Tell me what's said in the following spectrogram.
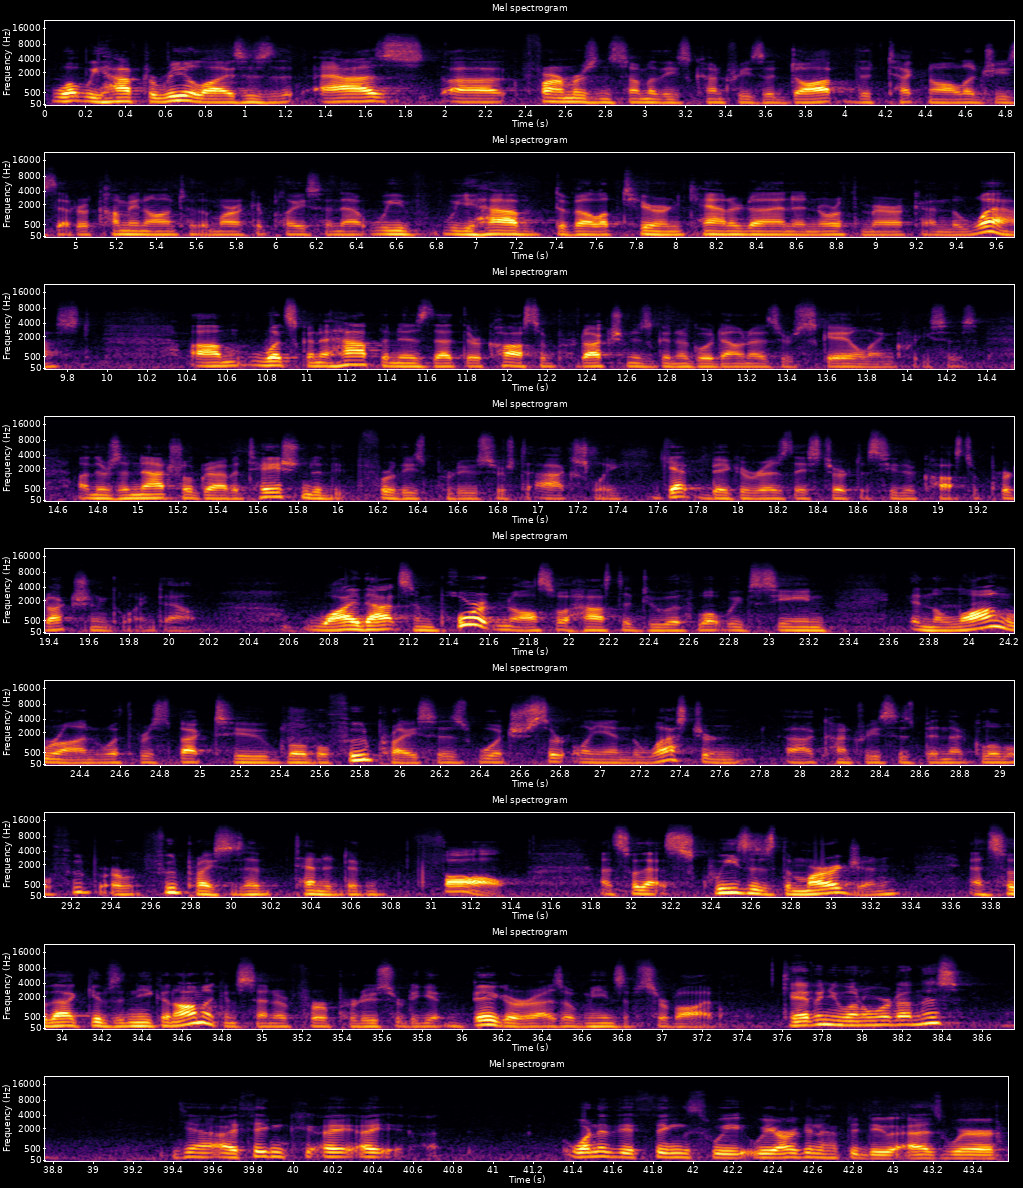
What we have to realize is that as uh, farmers in some of these countries adopt the technologies that are coming onto the marketplace and that we've, we have developed here in Canada and in North America and the West, um, what's going to happen is that their cost of production is going to go down as their scale increases. And there's a natural gravitation the, for these producers to actually get bigger as they start to see their cost of production going down. Why that's important also has to do with what we've seen in the long run with respect to global food prices, which certainly in the Western uh, countries has been that global food, or food prices have tended to fall. And so that squeezes the margin, and so that gives an economic incentive for a producer to get bigger as a means of survival. Kevin, you want a word on this? Yeah, I think I, I, one of the things we, we are going to have to do as we're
